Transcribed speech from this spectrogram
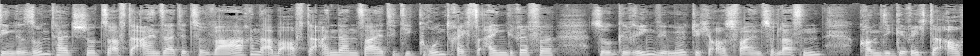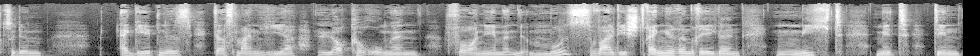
den Gesundheitsschutz auf der einen Seite zu wahren, aber auf der anderen Seite die Grundrechtseingriffe so gering wie möglich ausfallen zu lassen, kommen die Gerichte auch zu dem Ergebnis, dass man hier Lockerungen vornehmen muss, weil die strengeren Regeln nicht mit den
